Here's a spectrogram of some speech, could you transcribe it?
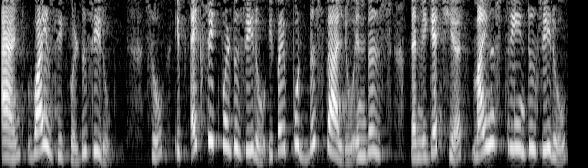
and y is equal to 0. So, if x equal to 0, if I put this value in this, then we get here minus 3 into 0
